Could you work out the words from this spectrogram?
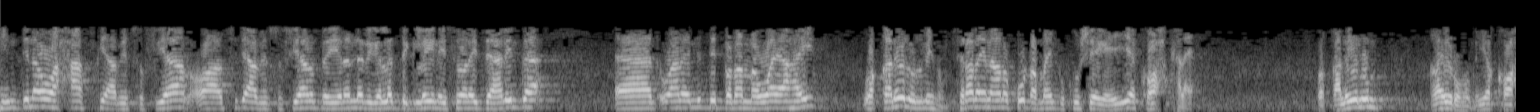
Hindina waa xaaskii abi sufyaan oo sidii abi sufyaan ubayino nabiga la deglaynayso onay daalinba. Waana mid dhib badanna way ahayd. Wa qaliilun minhum. Tirada inaanu kuu dhamayn buu kuu sheegaya iyo koox kale. Wa qaliilun ayruhum iyo koox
